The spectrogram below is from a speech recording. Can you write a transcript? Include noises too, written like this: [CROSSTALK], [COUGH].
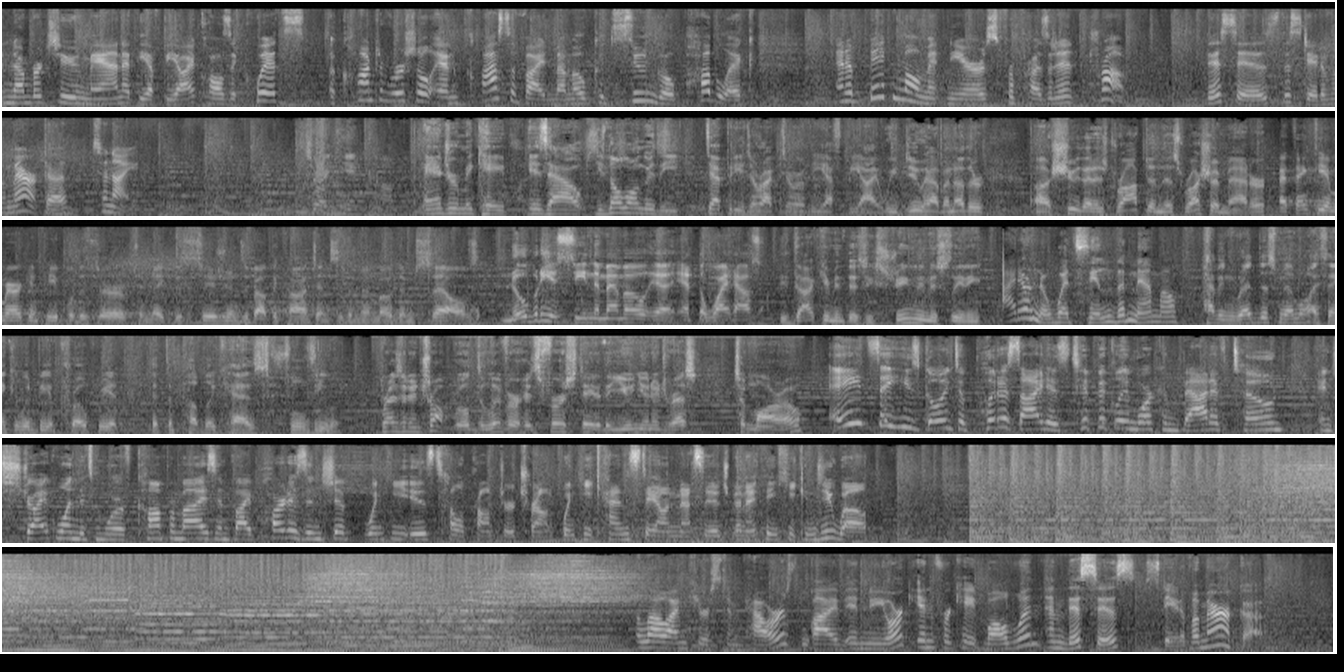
The number two man at the FBI calls it quits. A controversial and classified memo could soon go public. And a big moment nears for President Trump. This is the State of America tonight. Sir, I can't comment. Andrew McCabe is out. He's no longer the deputy director of the FBI. We do have another uh, shoe that is dropped in this Russia matter. I think the American people deserve to make decisions about the contents of the memo themselves. Nobody has seen the memo uh, at the White House. The document is extremely misleading. I don't know what's in the memo. Having read this memo, I think it would be appropriate that the public has full view of it. President Trump will deliver his first State of the Union address tomorrow. Aides say he's going to put aside his typically more combative tone and strike one that's more of compromise and bipartisanship. When he is teleprompter Trump, when he can stay on message, then I think he can do well. Hello, I'm Kirsten Powers, live in New York, in for Kate Bolduan, and this is State of America.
